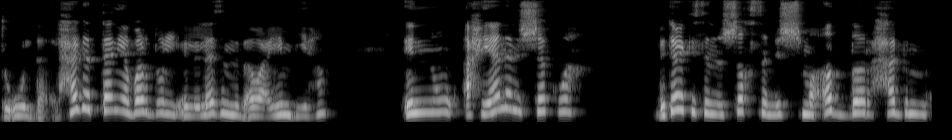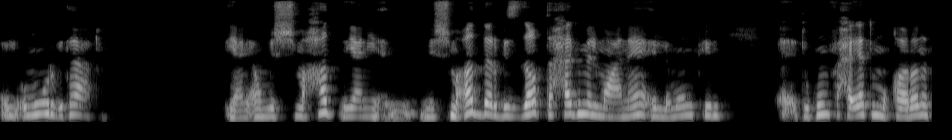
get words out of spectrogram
تقول ده. الحاجة التانية برضو اللي لازم نبقى واعيين بيها إنه أحيانا الشكوى بتعكس إن الشخص مش مقدر حجم الأمور بتاعته. يعني أو مش محض يعني مش مقدر بالظبط حجم المعاناة اللي ممكن تكون في حياته مقارنة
